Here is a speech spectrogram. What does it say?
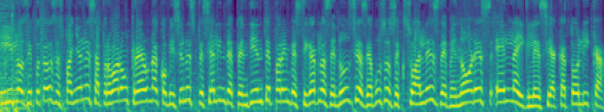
Y los diputados españoles aprobaron crear una comisión especial independiente para investigar las denuncias de abusos sexuales de menores en la Iglesia Católica.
